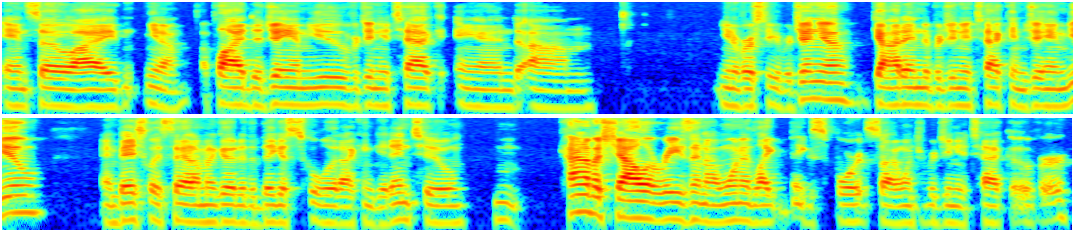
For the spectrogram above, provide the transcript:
And so I, you know, applied to JMU, Virginia Tech, and um, University of Virginia. Got into Virginia Tech and JMU, and basically said, I'm going to go to the biggest school that I can get into. Hmm. Kind of a shallow reason. I wanted like big sports, so I went to Virginia Tech over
